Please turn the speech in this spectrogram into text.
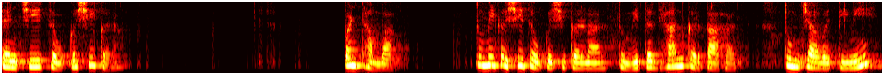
त्यांची चौकशी करा. पण थांबा. तुम्ही कशी चौकशी करणार? तुम्ही तर ध्यान करता आहात. तुमच्या वतीने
